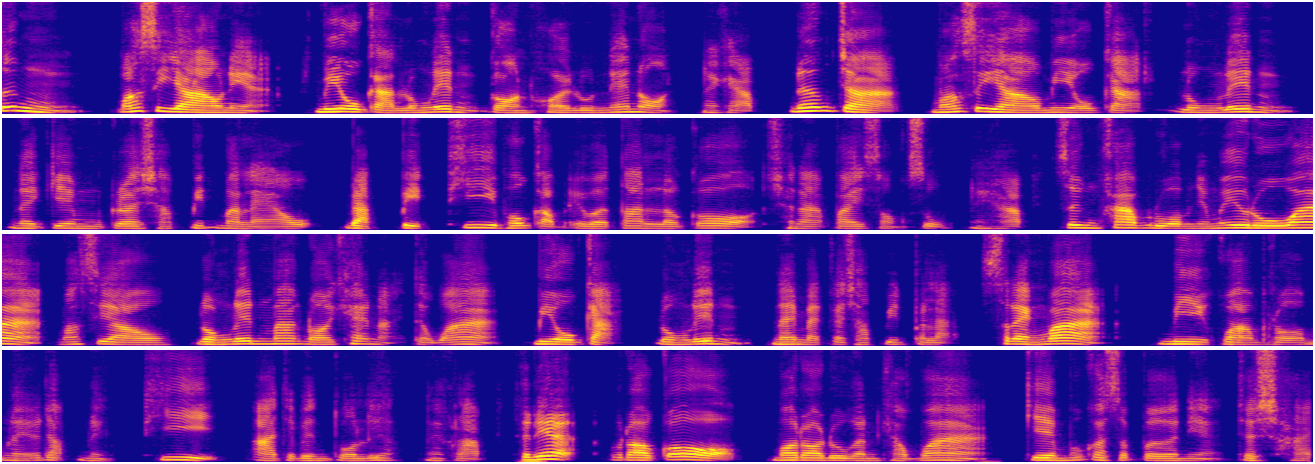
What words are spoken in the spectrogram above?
ซึ่งมาร์เซียลเนี่ยมีโอกาสลงเล่นก่อนฮอยลุนแน่นอนนะครับ เนื่องจากมาร์เซียลมีโอกาสลงเล่นในเกมกระชับมิตรมาแล้ว แบบปิดที่พบกับเอเวอร์ตันแล้วก็ชนะไป2สุนะครับ ซึ่งภาพรวมยังไม่รู้ว่ามาร์เซียลลงเล่นมากน้อยแค่ไหน แต่ว่ามีโอกาสลงเล่นในแมตช์กระชับมิตรไปแล้วแสดงว่า มีความพร้อมในระดับหนึ่งที่อาจจะเป็นตัวเลือกนะครับทีเนี้ยเราก็มารอดูกันครับว่าเกมพบกับสเปอร์เนี่ยจะใช้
